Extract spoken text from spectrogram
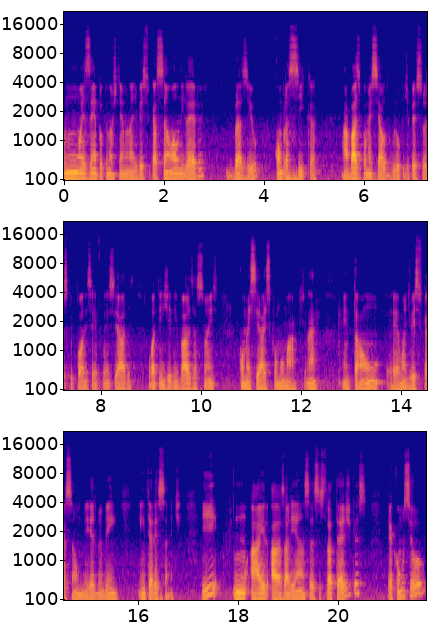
Um exemplo que nós temos na diversificação, a Unilever, do Brasil, compra a SICA, uma base comercial do grupo de pessoas que podem ser influenciadas ou atingidas em várias ações comerciais como marketing. Né? Então, é uma diversificação mesmo bem interessante. E um, as alianças estratégicas é como se eu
